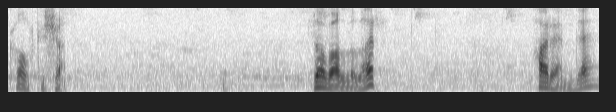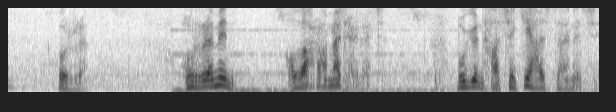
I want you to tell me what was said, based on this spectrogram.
kalkışan, zavallılar haremde Hurrem. Hurrem'in Allah rahmet eylesin. Bugün Haseki Hastanesi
